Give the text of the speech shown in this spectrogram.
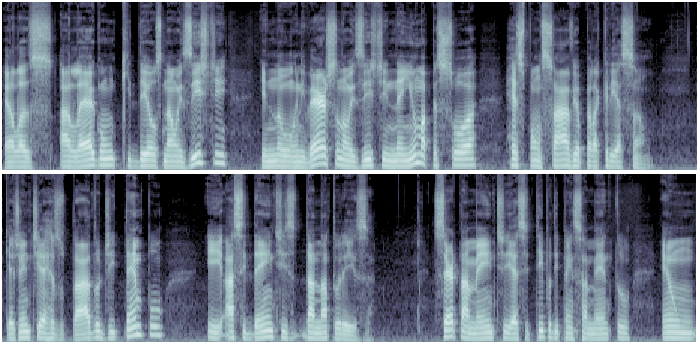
Elas alegam que Deus não existe e no universo não existe nenhuma pessoa responsável pela criação, que a gente é resultado de tempo e acidentes da natureza certamente esse tipo de pensamento é um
